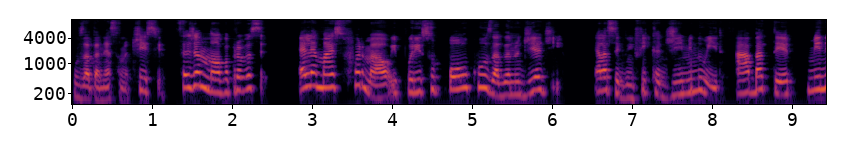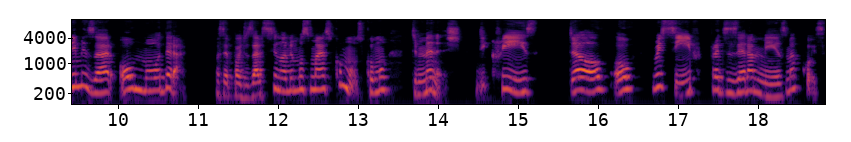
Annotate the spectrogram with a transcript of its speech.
usada nessa notícia, seja nova para você. Ela é mais formal e por isso pouco usada no dia a dia. Ela significa diminuir, abater, minimizar ou moderar. Você pode usar sinônimos mais comuns, como diminish, decrease, dull ou receive para dizer a mesma coisa.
